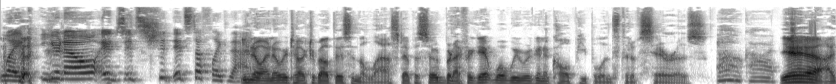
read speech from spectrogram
Like, you know, it's it's shit it's stuff like that. You know, I know we talked about this in the last episode, but I forget what we were going to call people instead of Sarah's. Oh God. Yeah, I,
